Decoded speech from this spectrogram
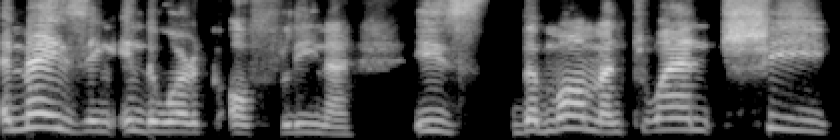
amazing in the work of Lina is the moment when she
